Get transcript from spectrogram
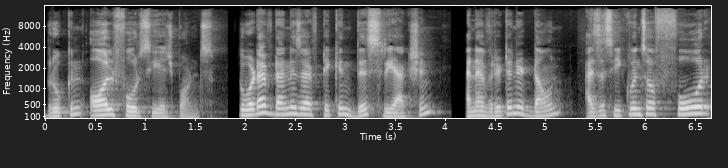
broken all four CH bonds. So what I've done is I've taken this reaction and I've written it down as a sequence of four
